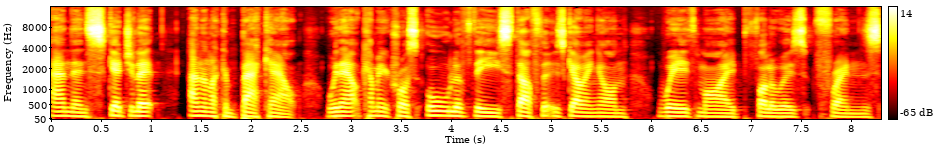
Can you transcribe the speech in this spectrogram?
and then schedule it and then I can back out without coming across all of the stuff that is going on with my followers, friends,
